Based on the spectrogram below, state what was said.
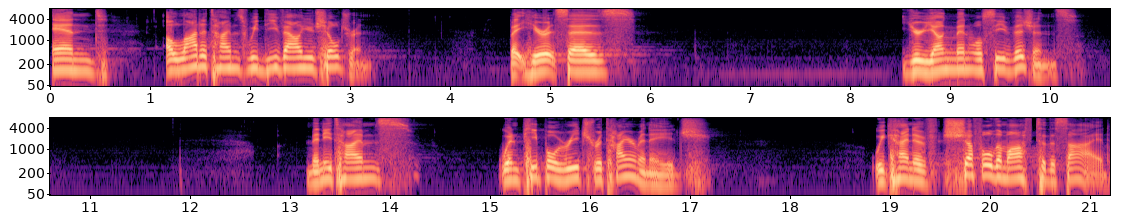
And a lot of times we devalue children. But here it says, Your young men will see visions. Many times when people reach retirement age, we kind of shuffle them off to the side.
